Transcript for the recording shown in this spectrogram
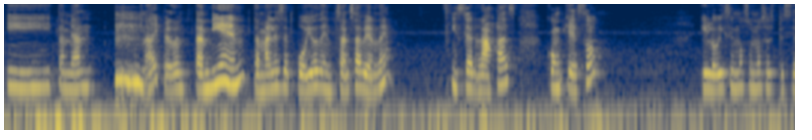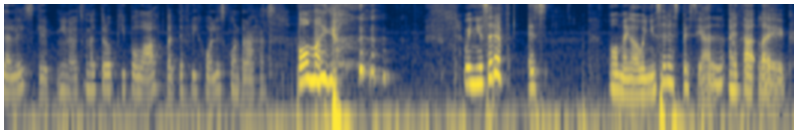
Y también, ay, perdón, también tamales de pollo de salsa verde. Hice rajas con queso. Y luego hicimos unos especiales que, you know, it's gonna throw people off, but de frijoles con rajas. Oh my god. when you said it is Oh my god, when you said especial, I thought like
